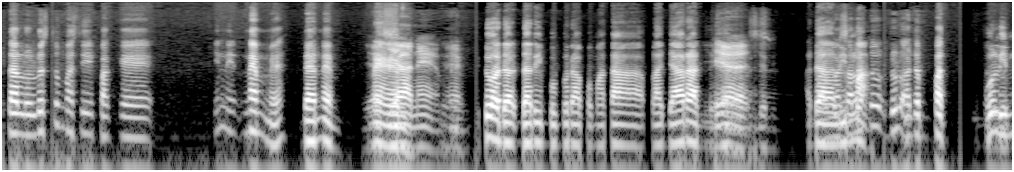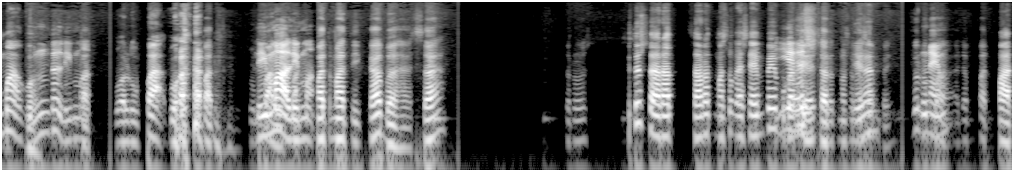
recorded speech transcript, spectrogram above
kita lulus tuh masih pakai ini nem ya dan nem. Nem. Iya, Nem. Nem. Itu ada dari beberapa mata pelajaran ya. Yes. Jadi ada nggak lima tuh dulu ada empat gue lima gue Enggak lima. gua lupa gua empat Lima, lima. matematika bahasa terus itu syarat syarat masuk SMP bukan Yes. ya syarat masuk Iya kan? SMP gua lupa Nem. ada empat Empat.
